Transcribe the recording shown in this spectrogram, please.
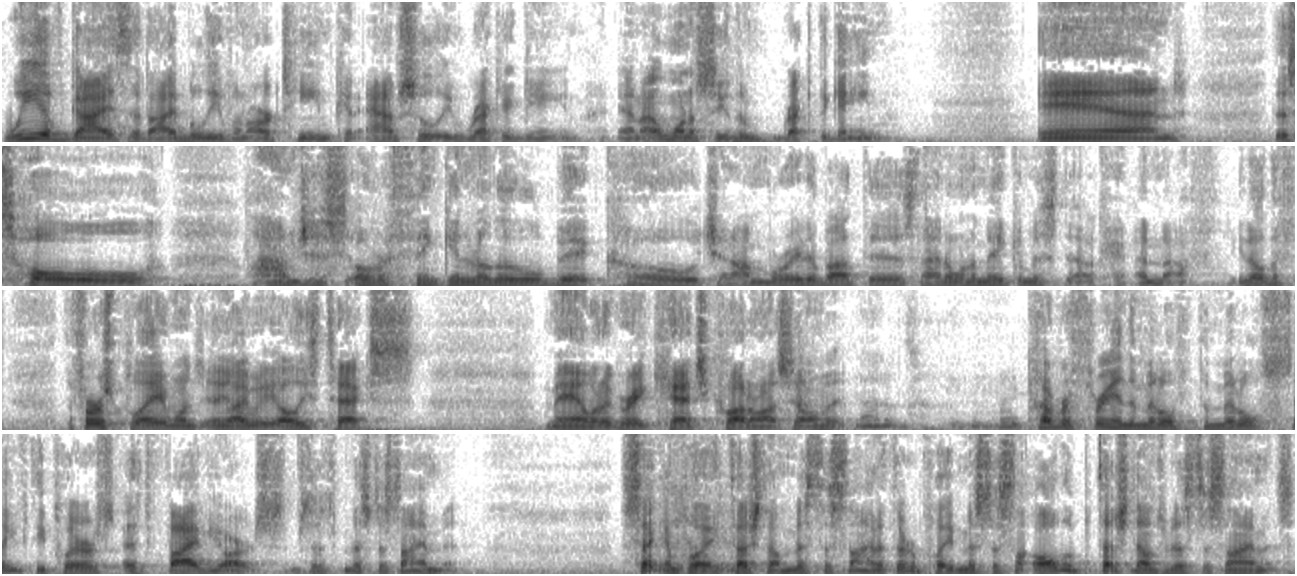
We have guys that I believe on our team can absolutely wreck a game, and I want to see them wreck the game. And this whole I'm just overthinking a little bit, coach, and I'm worried about this, and I don't want to make a mistake. Okay, enough. You know, the, the first play, you know, all these texts, man, what a great catch, caught him on his helmet. Uh, cover three in the middle, the middle safety players at five yards, just missed assignment. Second play, touchdown, missed assignment. Third play, missed assignment. All the touchdowns, missed assignments.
